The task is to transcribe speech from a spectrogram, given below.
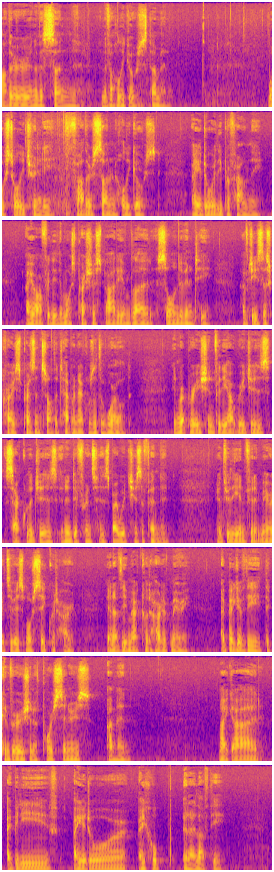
Father, and of the Son, and of the Holy Ghost. Amen. Most Holy Trinity, Father, Son, and Holy Ghost, I adore Thee profoundly. I offer Thee the most precious body and blood, soul, and divinity of Jesus Christ present in all the tabernacles of the world, in reparation for the outrages, sacrileges, and indifferences by which He is offended, and through the infinite merits of His most sacred heart and of the Immaculate Heart of Mary, I beg of Thee the conversion of poor sinners. Amen. My God, I believe, I adore, I hope, and I love Thee.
